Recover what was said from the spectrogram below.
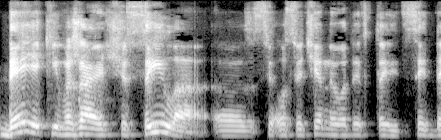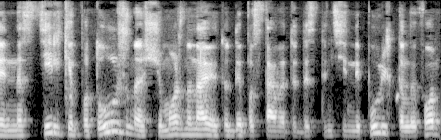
Деякі вважають, що сила е, освяченої води в цей день настільки потужна, що можна навіть туди поставити дистанційний пульт, телефон,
